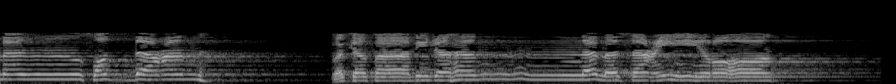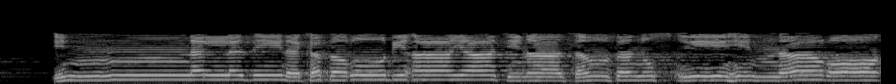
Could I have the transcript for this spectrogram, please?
من صد عنه وكفى بجهنم سعيرا. إن الذين كفروا بآياتنا سوف نصليهم نارا.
